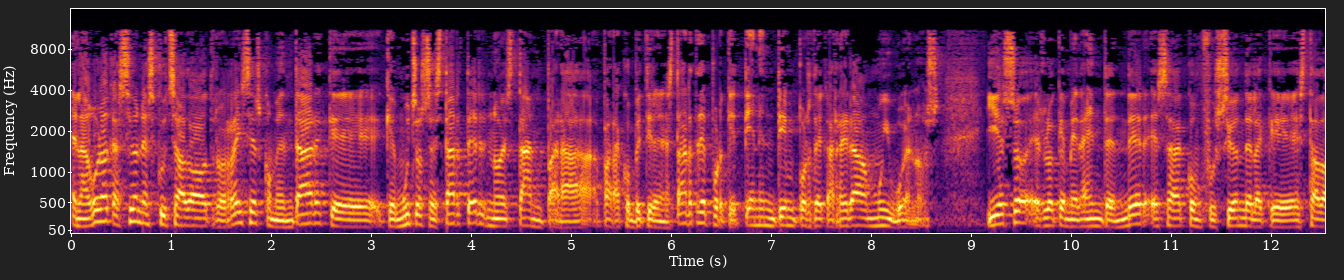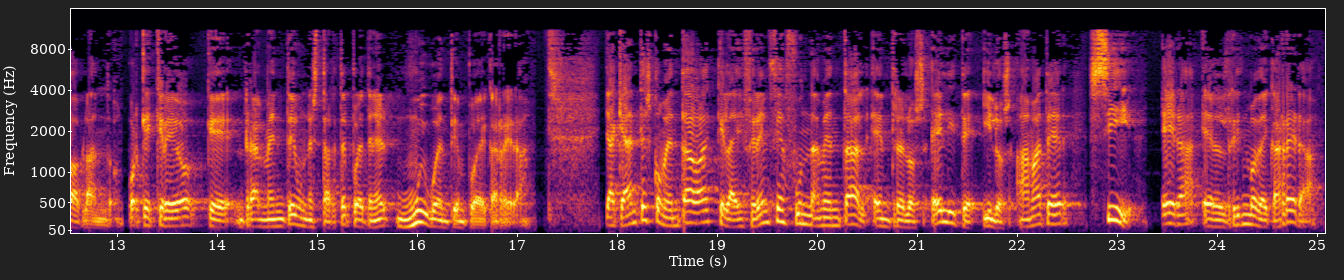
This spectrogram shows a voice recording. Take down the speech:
En alguna ocasión he escuchado a otros racers comentar que, muchos starters no están para, para, competir en starter porque tienen tiempos de carrera muy buenos. Y eso es lo que me da a entender esa confusión de la que he estado hablando. Porque creo que realmente un starter puede tener muy buen tiempo de carrera. Ya que antes comentaba que la diferencia fundamental entre los élite y los amateur sí era el ritmo de carrera.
